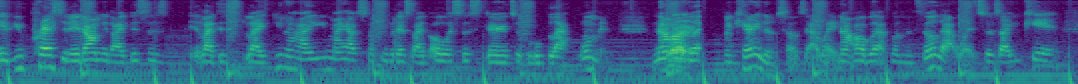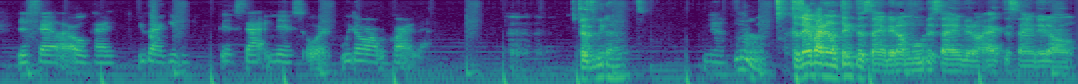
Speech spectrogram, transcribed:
if you pressing it on me like this is like it's like you know how you might have some people that's like, oh, it's a stereotypical black woman. Not all black women carry themselves that way. Not all black women feel that way. So it's like you can't just say like, okay, you gotta give me this, that, and this, or we don't all require that. Because we don't. Yeah. Hmm. Because everybody don't think the same. They don't move the same. They don't act the same. They don't.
